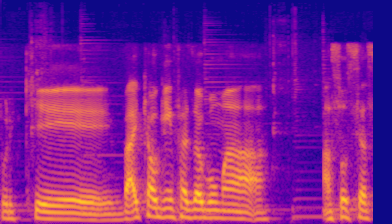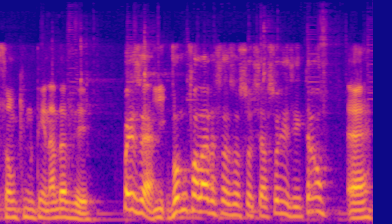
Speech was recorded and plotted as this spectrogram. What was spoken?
porque vai que alguém faz alguma associação que não tem nada a ver. Pois é, e... vamos falar dessas associações então? É.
